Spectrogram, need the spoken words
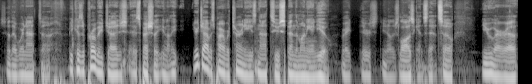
so that we're not uh, because a probate judge, especially you know, your job as power of attorney is not to spend the money on you, right? There's you know there's laws against that, so you are a,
